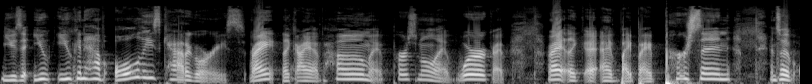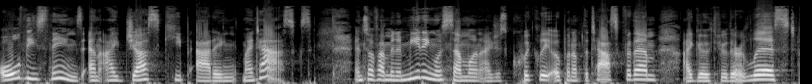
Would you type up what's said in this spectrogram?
use it. You you can have all these categories, right? Like I have home, I have personal, I have work, I have right, like I have by by person, and so I have all these things, and I just keep adding my tasks. And so if I'm in a meeting with someone, I just quickly open up the task for them. I go through their list.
